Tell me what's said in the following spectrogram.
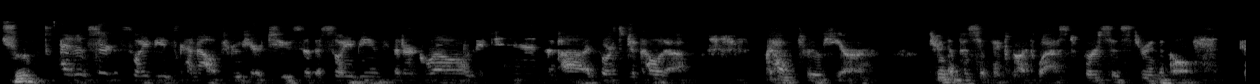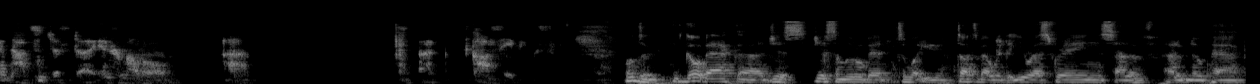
Sure. And then certain soybeans come out through here too. So the soybeans that are grown in uh, North Dakota come through here through the Pacific Northwest versus through the Gulf. And that's just uh, intermodal uh, cost savings. Well, to go back uh, just just a little bit to what you talked about with the U.S. grains out of out of NOPAC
